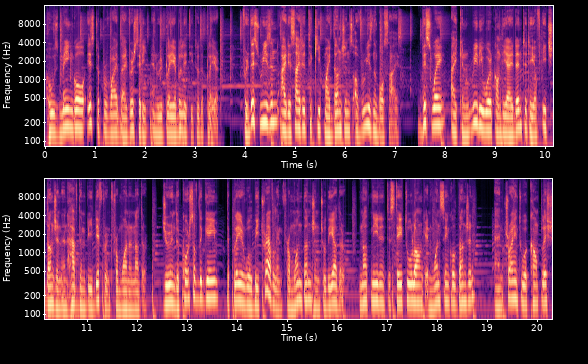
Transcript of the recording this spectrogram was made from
whose main goal is to provide diversity and replayability to the player. For this reason, I decided to keep my dungeons of reasonable size, this way, I can really work on the identity of each dungeon and have them be different from one another. During the course of the game, the player will be traveling from one dungeon to the other, not needing to stay too long in one single dungeon, and trying to accomplish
